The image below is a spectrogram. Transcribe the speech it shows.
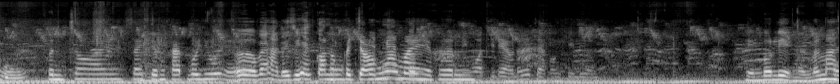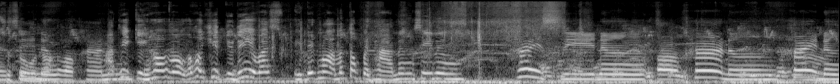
หมูเพิ่นจอยใส่เข็มขัดบ่อยู่เองเออไปหาเดี๋ยวสิเฮ็ดก่อนต้องไปจองเฮ็ดหัวงานใหม่ก่อนให้เพิ่นมีงวดที่แล้วเด้อจากของเจเดือนเห็นบ่เลขเหมือนมันมาสุดโตสี่หนึ่เนาะงออกหาหอันนึ่ที่งจริงเฮาบอกเฮาคิดอยู่ดิว่าเด็กน้อยมันต้องเป็นหา1 4 1ให้สี่หนึ่งออกห้าหนึ่งให้หนึ่ง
